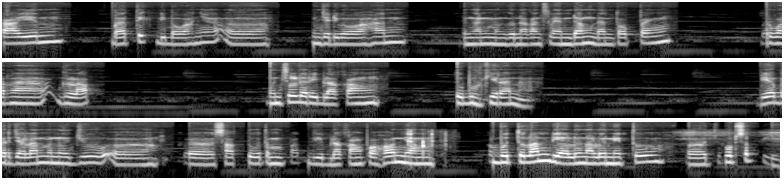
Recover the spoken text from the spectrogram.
kain, batik di bawahnya eh, menjadi bawahan dengan menggunakan selendang dan topeng berwarna gelap muncul dari belakang tubuh Kirana. Dia berjalan menuju eh, ke satu tempat di belakang pohon yang kebetulan di alun-alun itu eh, cukup sepi.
